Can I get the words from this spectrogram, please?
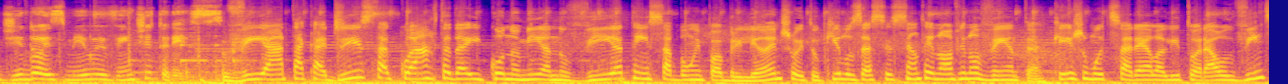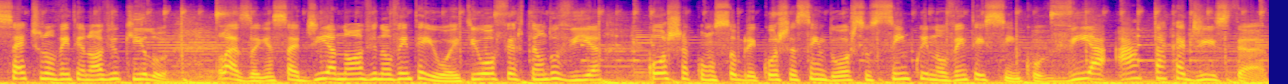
de 2023. Via Atacadista, quarta da economia no Via, tem sabão em pó brilhante, 8 quilos a 69,90. Queijo mozzarella litoral, 27,99 o quilo. Lasanha sadia, 9,98. E o ofertão do Via, coxa com sobrecoxa sem dorso, 5,95. Via Atacadista.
